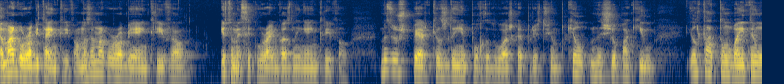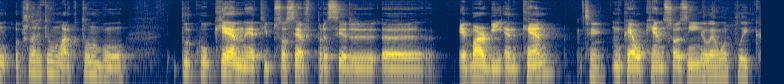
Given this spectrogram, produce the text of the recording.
A Margot Robbie está incrível, mas a Margot Robbie é incrível. Eu também sei que o Ryan Gosling é incrível. Mas eu espero que eles deem a porra do Oscar por este filme, porque ele nasceu para aquilo. Ele está tão bem, tem um, a personagem tem um arco tão bom, porque o Ken é tipo, só serve para ser. uh, é Barbie and Ken, Sim, nunca é o Ken sozinho. ele é um aplique.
